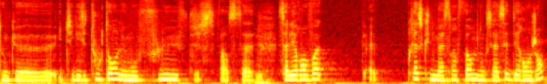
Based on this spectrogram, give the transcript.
Donc, euh, utiliser tout le temps le mot flux, enfin, ça, ça les renvoie à presque une masse informe, donc c'est assez dérangeant.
